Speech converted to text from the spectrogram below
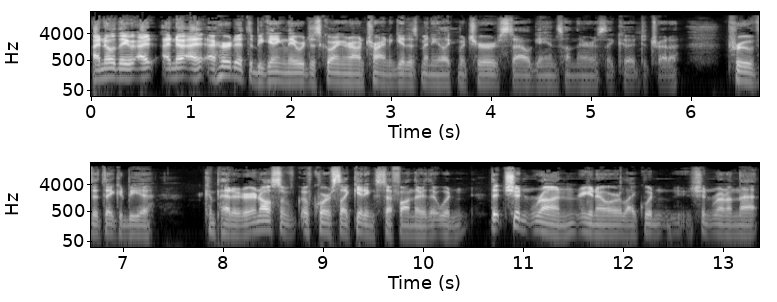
I know they. I, I know. I, I heard at the beginning they were just going around trying to get as many like mature style games on there as they could to try to prove that they could be a competitor and also of course like getting stuff on there that wouldn't that shouldn't run you know or like wouldn't shouldn't run on that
